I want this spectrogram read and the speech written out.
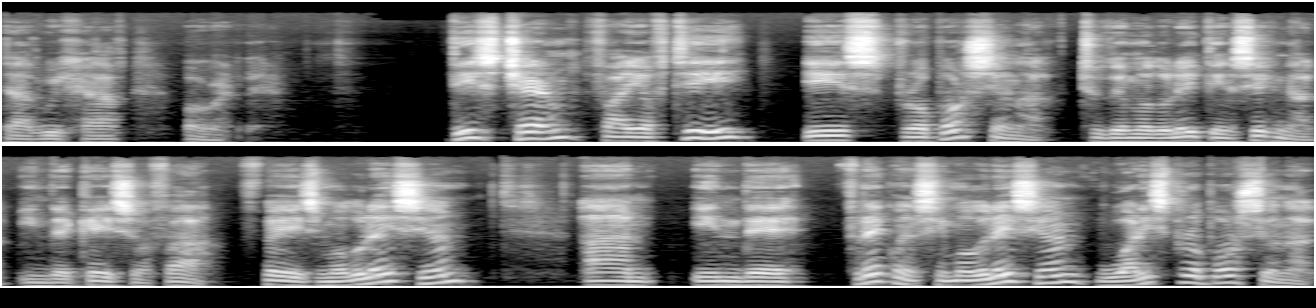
that we have over there. This term phi of t is proportional to the modulating signal in the case of a phase modulation, and in the frequency modulation, what is proportional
